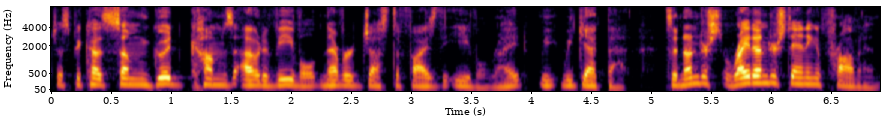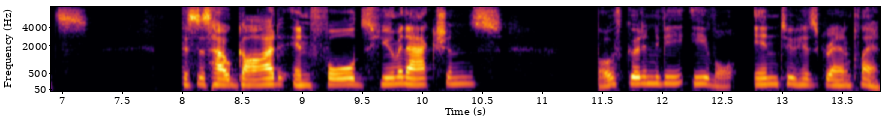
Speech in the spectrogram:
Just because some good comes out of evil never justifies the evil, right? We, we get that. It's an under, right understanding of providence. This is how God enfolds human actions, both good and evil, into his grand plan.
